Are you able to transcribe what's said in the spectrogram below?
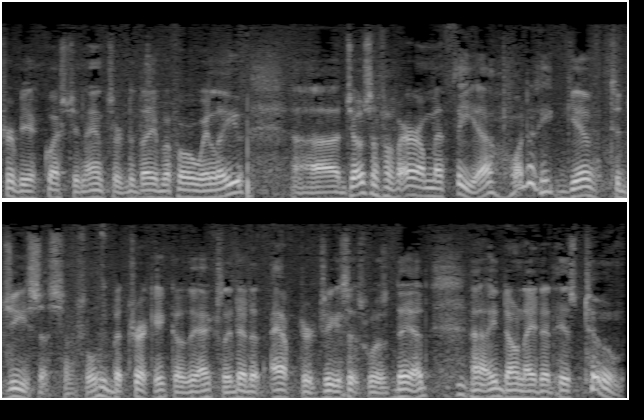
trivia question answered today before we leave. Uh, Joseph of Arimathea, what did he give to Jesus? It's a little bit tricky because he actually did it after Jesus was dead. Uh, he donated his tomb.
